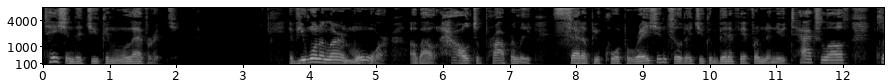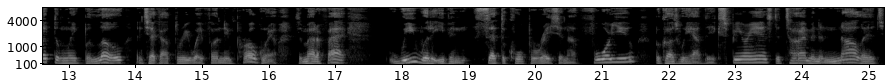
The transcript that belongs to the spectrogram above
documentation that you can leverage. If you want to learn more about how to properly set up your corporation so that you can benefit from the new tax laws, click the link below and check out Three Way Funding Program. As a matter of fact, we would even set the corporation up for you because we have the experience, the time, and the knowledge.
